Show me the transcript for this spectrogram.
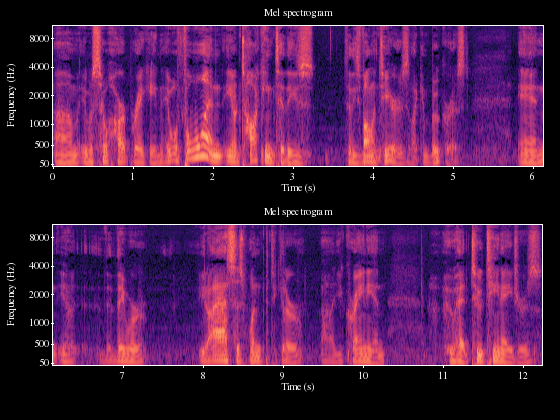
um, it was so heartbreaking. It, for one, you know, talking to these to these volunteers like in Bucharest, and you know, they were, you know, I asked this one particular uh, Ukrainian who had two teenagers,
